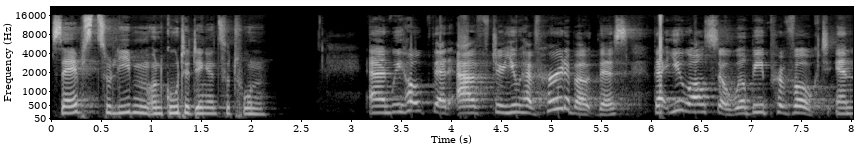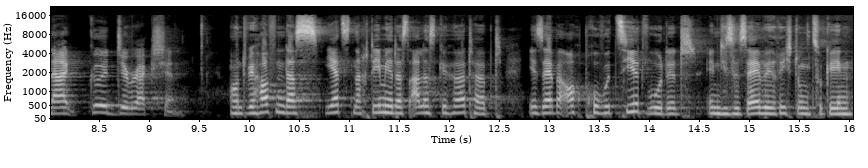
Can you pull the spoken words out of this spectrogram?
selbst zu lieben und gute Dinge zu tun. And we hope that after you have heard about this, that you also will be provoked in that good direction. Und wir hoffen, dass jetzt, nachdem ihr das alles gehört habt, ihr selber auch provoziert wurdet, in diese selbe Richtung zu gehen.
